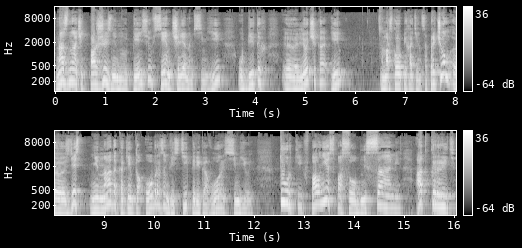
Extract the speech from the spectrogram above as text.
назначить пожизненную пенсию всем членам семьи убитых э, летчика и морского пехотинца. Причем э, здесь не надо каким-то образом вести переговоры с семьей. Турки вполне способны сами открыть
